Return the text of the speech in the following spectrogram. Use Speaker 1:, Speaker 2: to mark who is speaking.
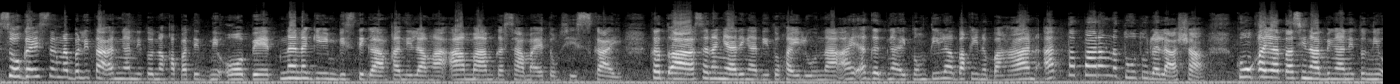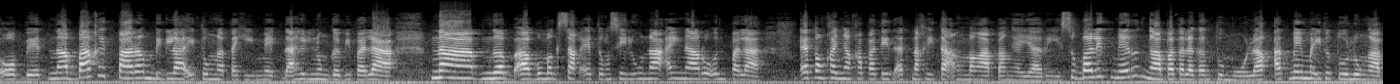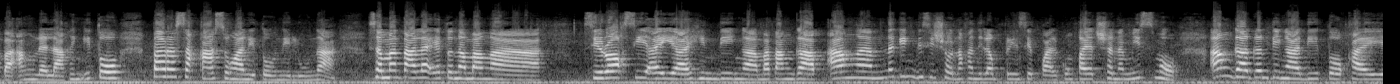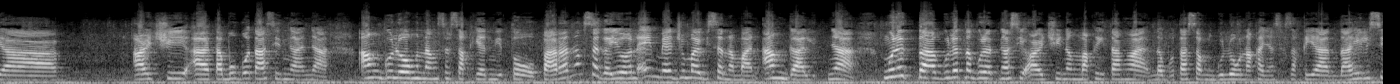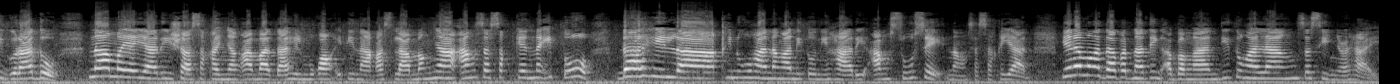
Speaker 1: So guys, nang nabalitaan nga nito ng kapatid ni Obet na nag-iimbestiga ang kanilang nga amam kasama itong si Sky. Kat, ah, sa nangyari nga dito kay Luna ay agad nga itong tila ba kinabahan at ta, parang natutulala siya. Kung kaya ta sinabi nga nito ni Obet na bakit parang bigla itong natahimik dahil nung gabi pala na, ah, bumagsak itong si Luna ay naroon pala etong kanyang kapatid at nakita ang mga pangyayari. Subalit meron nga ba talagang tumulak at may maitutulong nga ba ang lalaking ito para sa kaso nga nito ni Luna. Samantala ito na mga si Roxy ay ah, hindi nga matanggap ang um, naging desisyon ng kanilang principal kung kaya't siya na mismo ang gaganti nga dito kay ah, Archie at abubutasin nga niya ang gulong ng sasakyan nito para nang sa gayon ay medyo maibisa naman ang galit niya. Ngunit ah, gulat na gulat nga si Archie nang makita nga nabutas ang gulong ng kanyang sasakyan dahil sigurado na mayayari siya sa kanyang ama dahil mukhang itinakas lamang niya ang sasakyan na ito dahil ah, kinuha na nga nito ni Harry ang susi ng sasakyan. Yan ang mga dapat nating abangan dito nga lang sa senior high.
